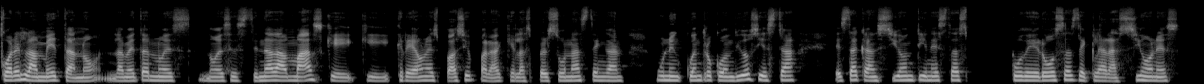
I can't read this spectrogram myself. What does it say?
cuál es la meta, ¿no? La meta no es, no es este, nada más que, que, crear un espacio para que las personas tengan un encuentro con Dios y esta, esta canción tiene estas poderosas declaraciones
